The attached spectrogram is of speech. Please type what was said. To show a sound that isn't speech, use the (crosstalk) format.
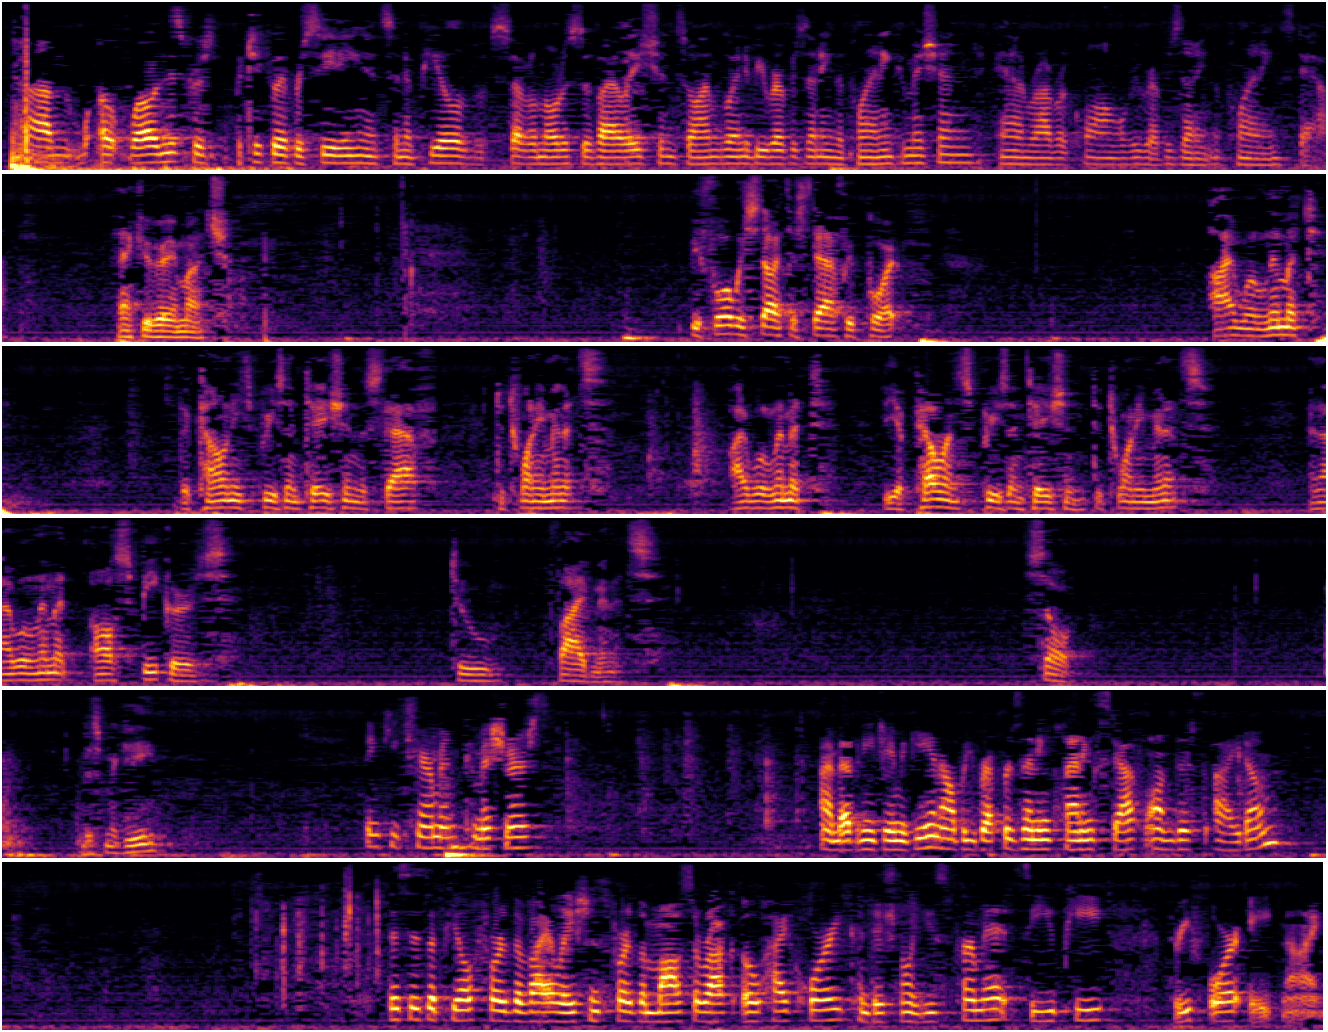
Um, Well, in this particular proceeding, it's an appeal of several notices of violation, so I'm going to be representing the Planning Commission, and Robert Kwong will be representing the planning staff. Thank you very much. Before we start the staff report, I will limit the county's presentation, the staff, to 20 minutes. I will limit the appellant's presentation to 20 minutes, and I will limit all speakers to five minutes. So, Ms. McGee? Thank you, Chairman, Commissioners. I'm Ebony J. McGee, and I'll be representing planning staff on this item. This is appeal for the violations for the Mosler Ojai Quarry Conditional Use Permit, CUP 3489.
